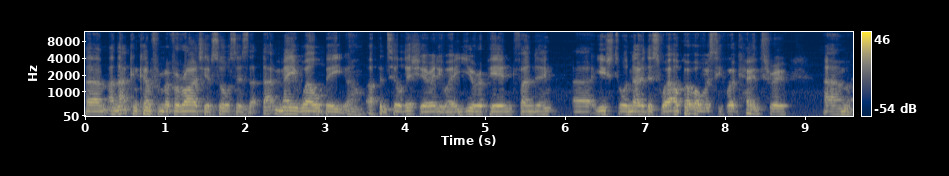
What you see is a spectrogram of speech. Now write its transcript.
um, and that can come from a variety of sources. That that may well be oh, up until this year anyway, European funding. Uh, used to all know this well, but obviously we're going through um,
